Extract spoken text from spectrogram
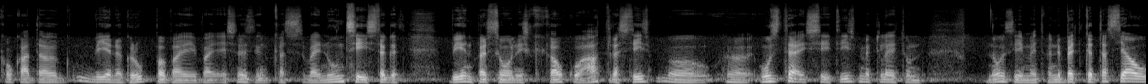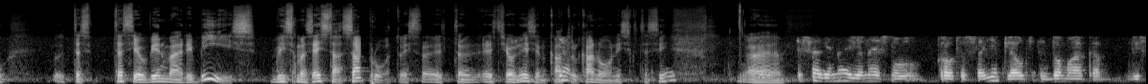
kaut kāda viena grupa vai, vai es nezinu, kas, vai nuncīs tagad vienpersoniski kaut ko atrast, iz, uh, uztaisīt, izmeklēt un nozīmēt, vai ne, bet ka tas jau tas, tas jau vienmēr ir bijis, vismaz es tā saprotu, es, es jau nezinu, kā Jā. tur kanoniski tas ir. Es arī ne, jo neesmu procesā iekļauts, es domāju, ka vis,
